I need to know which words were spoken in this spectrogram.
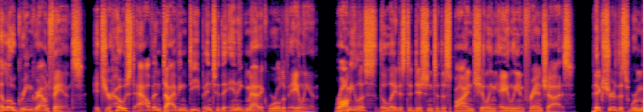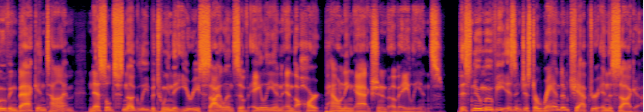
Hello, Green Ground fans. It's your host, Alvin, diving deep into the enigmatic world of Alien. Romulus, the latest addition to the spine-chilling Alien franchise. Picture this, we're moving back in time, nestled snugly between the eerie silence of Alien and the heart-pounding action of Aliens. This new movie isn't just a random chapter in the saga.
